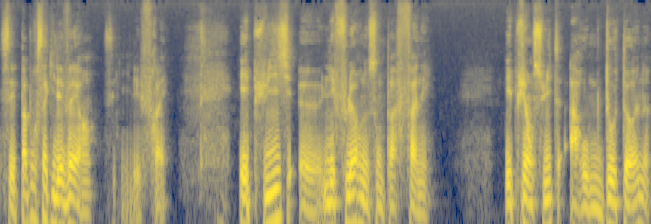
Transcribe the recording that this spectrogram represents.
c'est pas pour ça qu'il est vert, hein. il est frais. Et puis euh, les fleurs ne sont pas fanées. Et puis ensuite arôme d'automne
